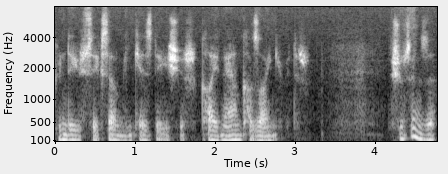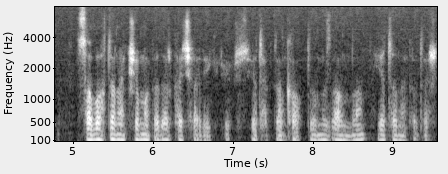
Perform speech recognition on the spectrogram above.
Günde 180 bin kez değişir. Kaynayan kazan gibidir. Düşünsenize sabahtan akşama kadar kaç hale giriyoruz? Yataktan kalktığımız andan yatana kadar.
